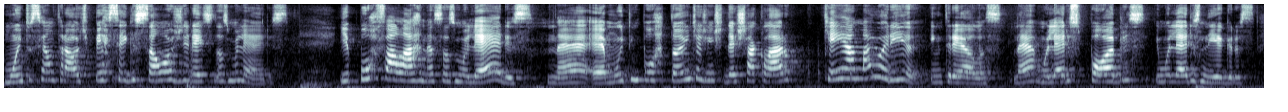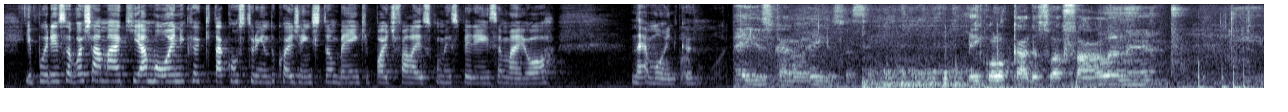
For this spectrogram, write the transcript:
muito central de perseguição aos direitos das mulheres. E por falar nessas mulheres, né, é muito importante a gente deixar claro quem é a maioria entre elas, né? Mulheres pobres e mulheres negras. E por isso eu vou chamar aqui a Mônica, que está construindo com a gente também, que pode falar isso com uma experiência maior, né, Mônica? É isso, Carol, é isso, assim, bem colocada a sua fala, né? E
